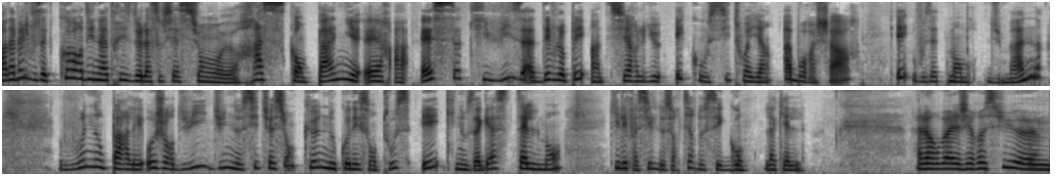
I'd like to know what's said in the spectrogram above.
Annabelle, vous êtes coordinatrice de l'association euh, RAS Campagne, RAS, qui vise à développer un tiers-lieu éco-citoyen à Bourrachard et vous êtes membre du MAN. Vous nous parlez aujourd'hui d'une situation que nous connaissons tous et qui nous agace tellement qu'il est facile de sortir de ses gonds. Laquelle? Alors bah, j'ai reçu euh,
